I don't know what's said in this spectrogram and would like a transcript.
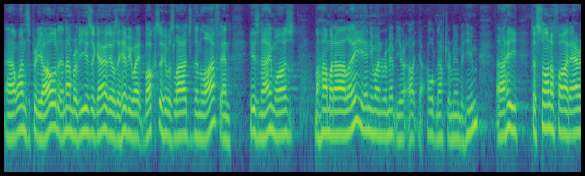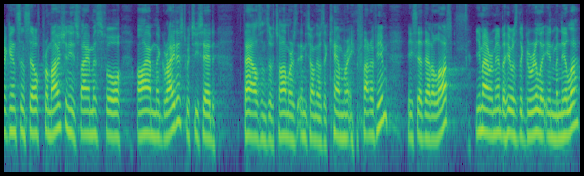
Uh, one's pretty old. A number of years ago, there was a heavyweight boxer who was larger than life, and his name was Muhammad Ali. Anyone remember? You're old enough to remember him. Uh, he personified arrogance and self-promotion. He's famous for "I am the greatest," which he said thousands of times. Whereas anytime there was a camera in front of him, he said that a lot. You may remember he was the gorilla in Manila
